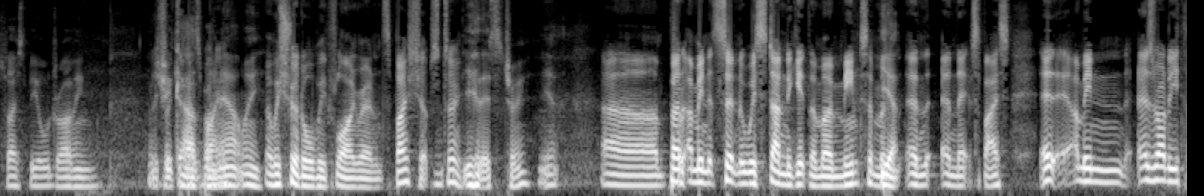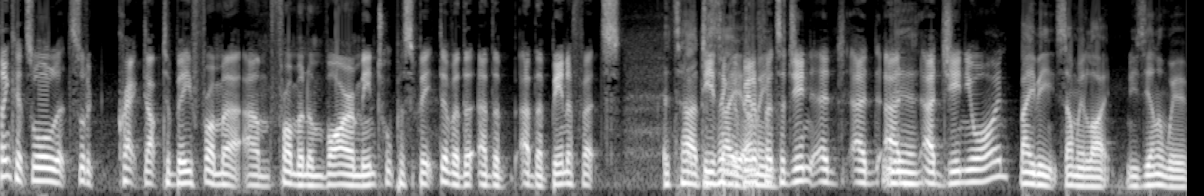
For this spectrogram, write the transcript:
supposed to be all driving electric cars by now, aren't we? And we should all be flying around in spaceships too. Yeah, that's true. Yeah. Uh, but I mean, it's certainly we're starting to get the momentum in, Yeah. in, in that space. I, I mean, Ezra, do you think it's all it's sort of cracked up to be from a um, from an environmental perspective? Are the are the are the benefits? It's hard to Do to you think say. the I mean, benefits are, gen, are, are, are, Yeah. are genuine? maybe somewhere like New Zealand, where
